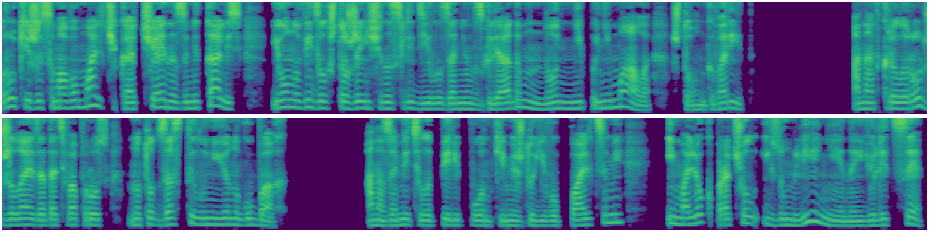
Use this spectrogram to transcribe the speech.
Руки же самого мальчика отчаянно заметались, и он увидел, что женщина следила за ним взглядом, но не понимала, что он говорит. Она открыла рот, желая задать вопрос, но тот застыл у нее на губах. Она заметила перепонки между его пальцами, и малек прочел изумление на ее лице,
